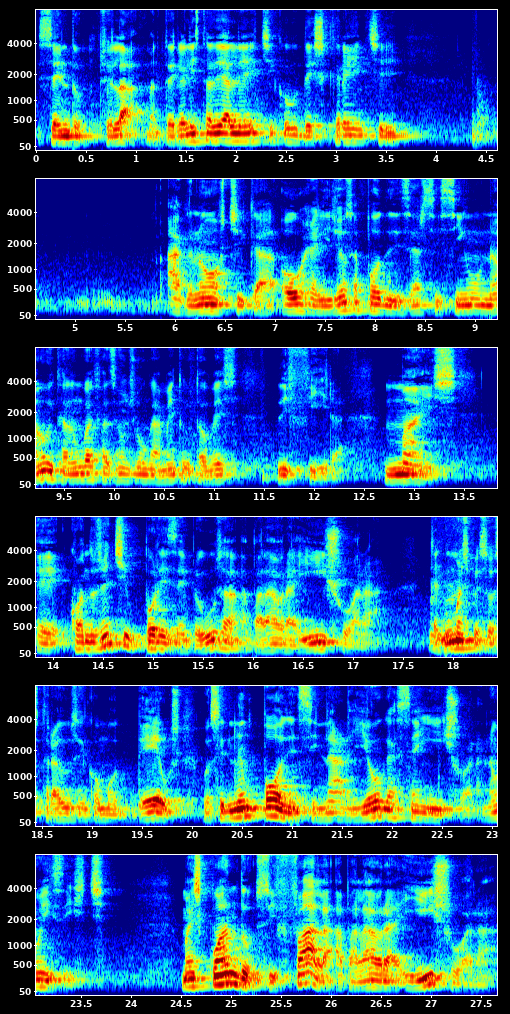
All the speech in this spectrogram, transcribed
sendo, sei lá, materialista dialético, descrente, agnóstica ou religiosa, pode dizer se sim ou não, e cada um vai fazer um julgamento que talvez difira. Mas, é, quando a gente, por exemplo, usa a palavra Ishwara, que algumas pessoas traduzem como Deus, você não pode ensinar yoga sem Ishwara, não existe. Mas quando se fala a palavra Ishwara,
